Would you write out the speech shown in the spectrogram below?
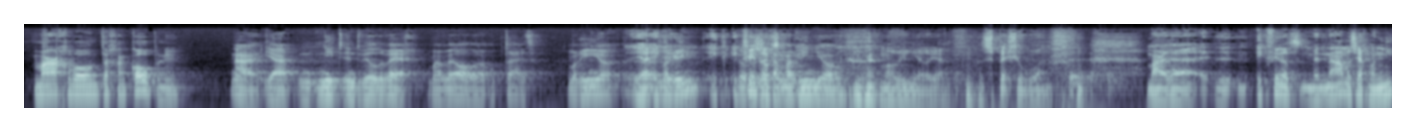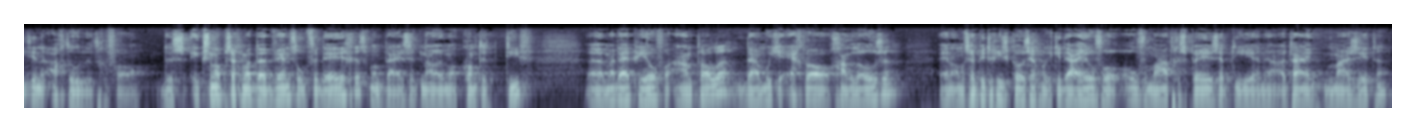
maar gewoon te gaan kopen nu. Nou ja, niet in het wilde weg, maar wel eh, op tijd. Marinho, eh, Ja, ik, Marien? ik, vind dat... Marinho. Mourinho, ja. Special one. maar eh, ik vind dat met name zeg maar, niet in de Achterhoede het geval. Dus ik snap zeg maar, de wens op verdedigers, want daar is het nou helemaal kwantitatief. Eh, maar daar heb je heel veel aantallen. Daar moet je echt wel gaan lozen. En anders heb je het risico zeg maar, dat je daar heel veel overmatige spelers hebt die eh, nou, uiteindelijk maar zitten.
